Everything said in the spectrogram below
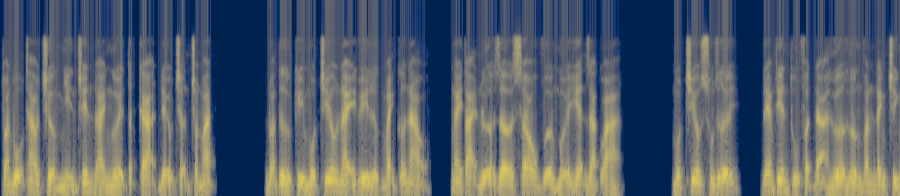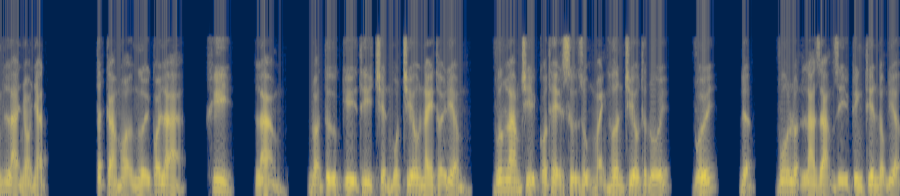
Toàn bộ thao trường nhìn trên đài người tất cả đều trận tròn mắt. Đoạn tử kỳ một chiêu này uy lực mạnh cỡ nào, ngay tại nửa giờ sau vừa mới hiện ra qua. Một chiêu xuống dưới, đem thiên thủ phật đà hứa hướng văn đánh chính là nhỏ nhặt. Tất cả mọi người coi là, khi, làm, đoạn tử kỳ thi triển một chiêu này thời điểm, vương lam chỉ có thể sử dụng mạnh hơn chiêu thức đối với, đợt, vô luận là dạng gì kinh thiên động địa,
